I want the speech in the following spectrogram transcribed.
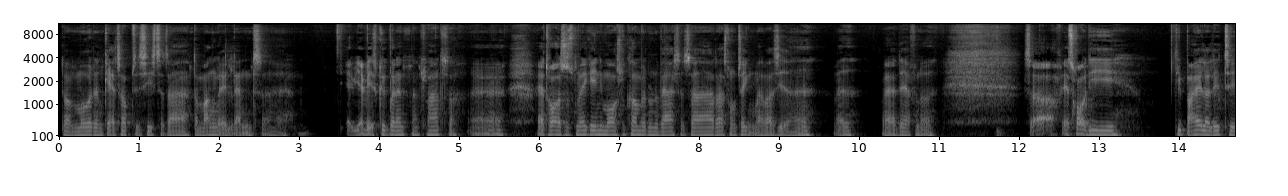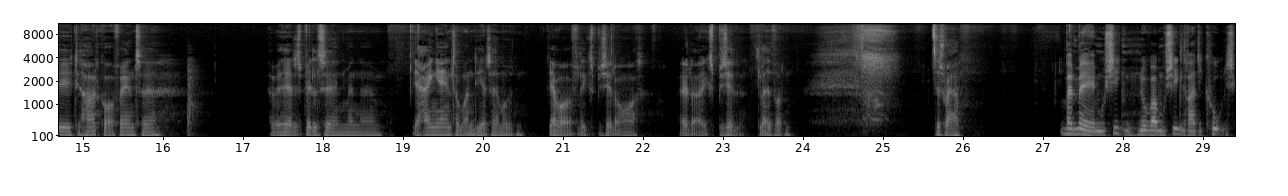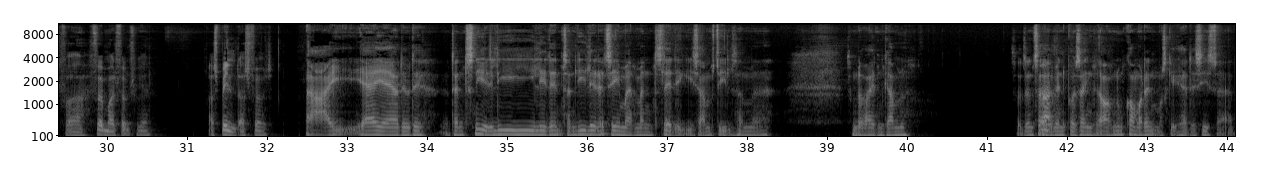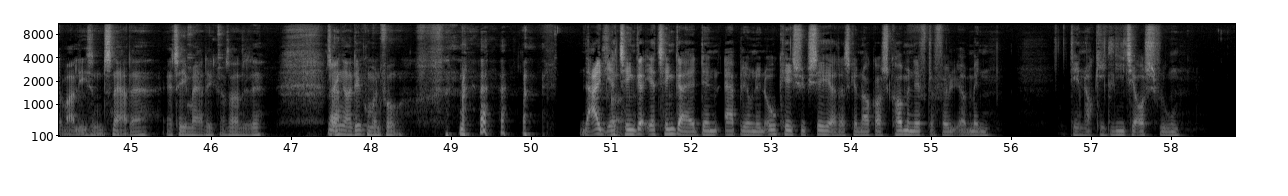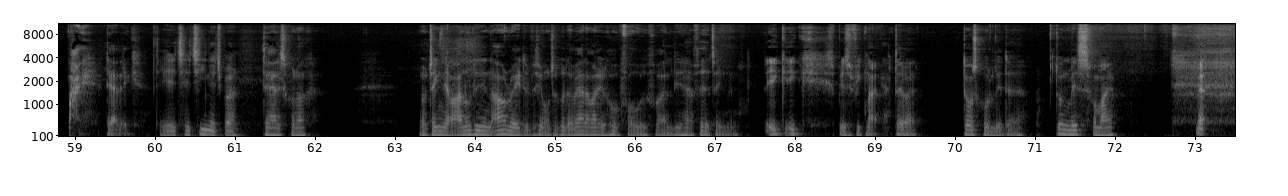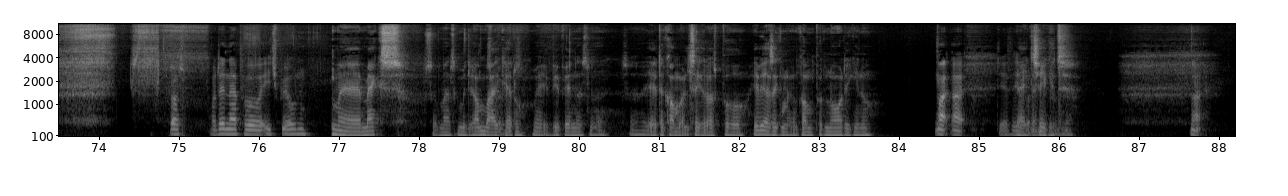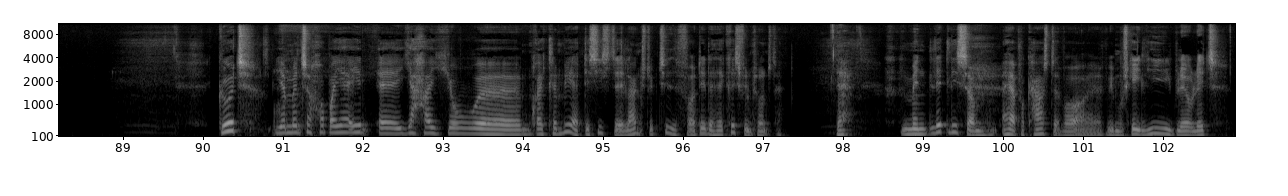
den måde, den gav op til sidst, og der, der mangler et eller andet. Så, øh, jeg, jeg ved sgu ikke, hvordan den har klaret sig. Øh, jeg tror også, hvis man ikke er inde i Mortal Kombat-universet, så er der også nogle ting, man bare siger, hvad, hvad, er det her for noget? Så jeg tror, de, de bejler lidt til de hardcore fans af, af hvad hedder det, spilserien, men øh, jeg har ingen anelse om, hvordan de har taget imod den. Jeg var i hvert fald ikke specielt overrasket, eller ikke specielt glad for den. Desværre. Hvad med musikken? Nu var musikken ret ikonisk fra 95 ja. Og spillet også ført. Nej, ja, ja, og det er jo det. Den sniger det lige lidt ind, sådan lige lidt af temaet, men slet ikke i samme stil, som, uh, som der var i den gamle. Så den så jeg ventet på at nu kommer den måske her det sidste. Der var lige sådan en snært af, af temaet, ikke? og så er det det. Så ja. ikke det kunne man få. Nej, jeg tænker, jeg tænker, at den er blevet en okay succes, og der skal nok også komme en efterfølger, men det er nok ikke lige til os fluen. Nej, det er det ikke. Det er til teenagebørn. Det er det sgu nok. Nu tænkte jeg bare, nu er det en R-rated version, så kunne det være, der var lidt håb forud for alle de her fede ting. Ikke, ikke specifikt nej. Det var, det var sgu lidt... Uh, det var en miss for mig. Ja. Godt. Og den er på HBO nu? Med Max, så man skal med lidt omvej, kan du, med VPN og sådan noget. Så ja, der kommer vel sikkert også på... Jeg ved altså ikke, om man kan komme på den Nordic endnu. Nej, nej. Det er jeg har ikke tjekket. Nej. Godt. Jamen, så hopper jeg ind. Øh, Jeg har jo øh, reklameret det sidste lange stykke tid for det, der hedder Krigsfilmsonsdag. Ja. Men lidt ligesom her på Kaste, hvor øh, vi måske lige blev lidt,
